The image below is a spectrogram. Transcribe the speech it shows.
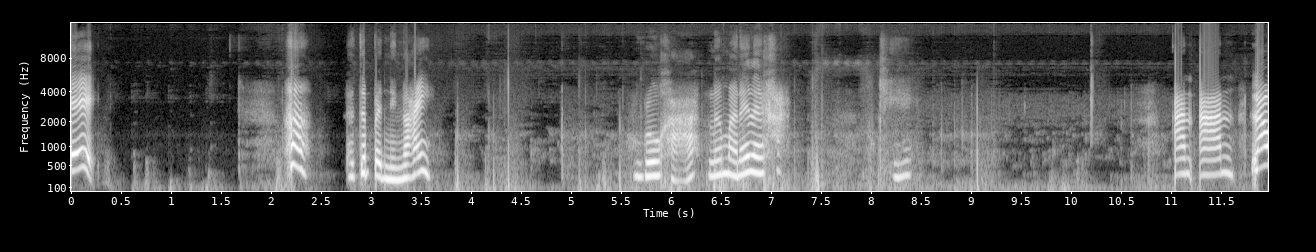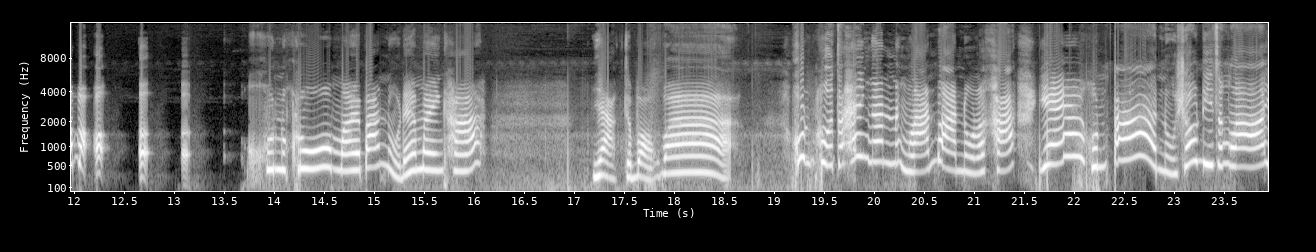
ดีๆฮะแล้วจะเป็นยังไงครูขาเริ่มมาได้เลยค่ะ โอเค อันอันแล้วบอกเออเออคุณครูมาบ้านหนูได้ไหมคะ อยากจะบอกว่า คุณครูจะให้เงินหนึ่งล้านบาทหนูนะคะ เย้ คุณป้า หนูโชคดีจังเลย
